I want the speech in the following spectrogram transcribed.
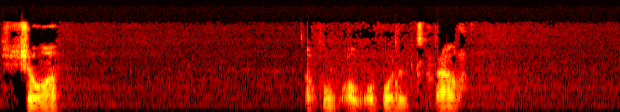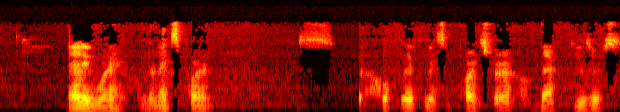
show up of, of what it's about. Anyway, the next part, hopefully I can make some parts for Mac users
